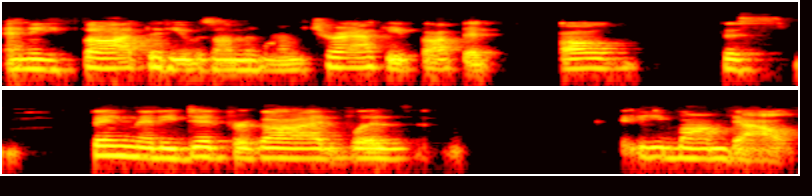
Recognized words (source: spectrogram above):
And he thought that he was on the wrong track. He thought that all this thing that he did for God was he bombed out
